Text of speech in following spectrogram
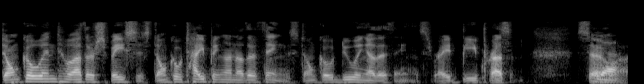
Don't go into other spaces. Don't go typing on other things. Don't go doing other things, right? Be present. So, yeah. Uh,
